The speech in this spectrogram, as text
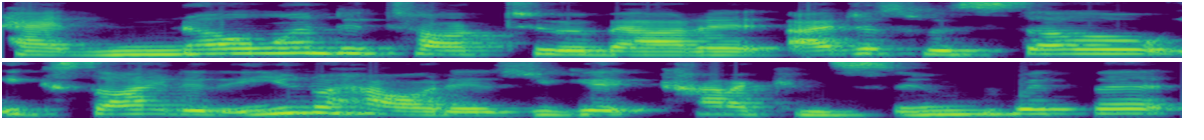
Had no one to talk to about it. I just was so excited. You know how it is, you get kind of consumed with it.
